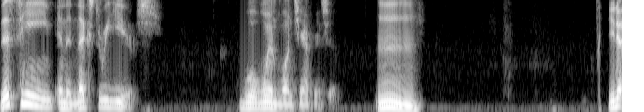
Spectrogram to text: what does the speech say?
This team in the next three years will win one championship. Mm. You know,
